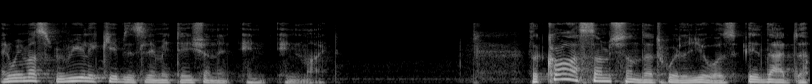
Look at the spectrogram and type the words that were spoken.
And we must really keep this limitation in, in, in mind. The core assumption that we'll use is that the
